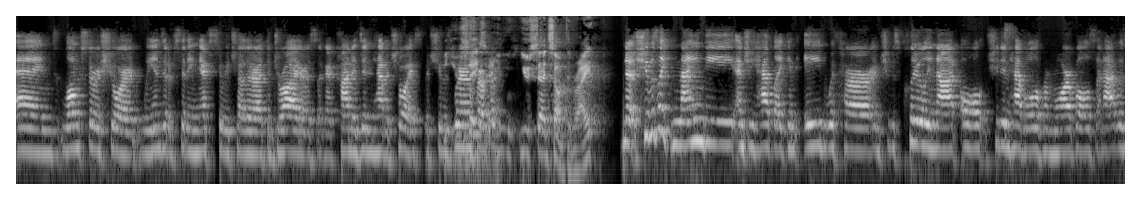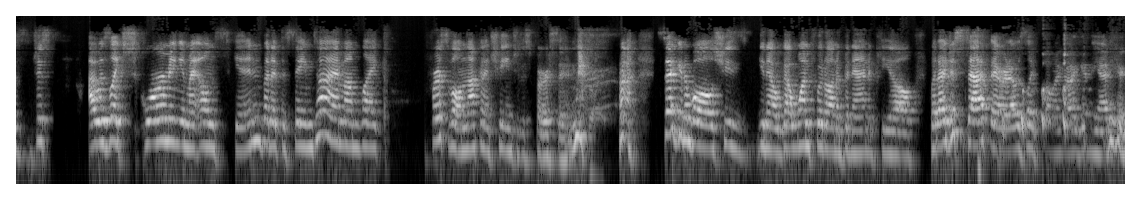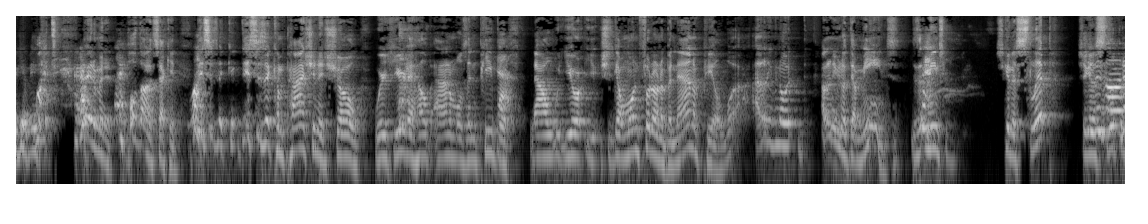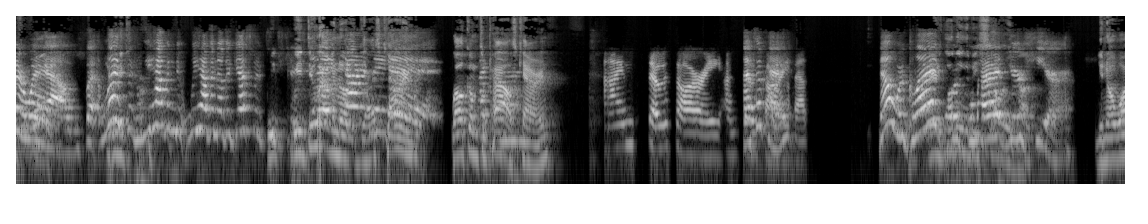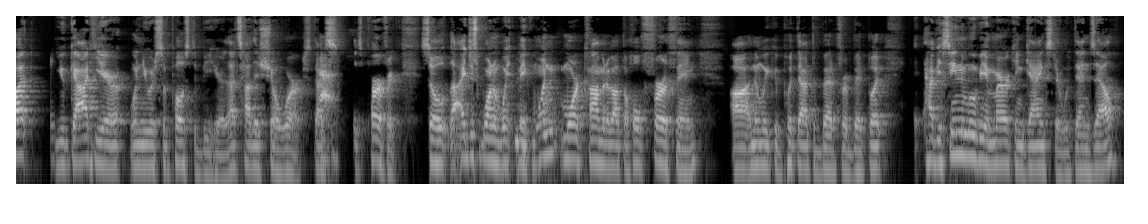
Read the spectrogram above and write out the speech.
And long story short, we ended up sitting next to each other at the dryers. Like I kind of didn't have a choice, but she was You, wearing say, you, you said something, right? No, she was like 90 and she had like an aide with her and she was clearly not all she didn't have all of her marbles and I was just I was like squirming in my own skin but at the same time I'm like first of all I'm not going to change this person. Second of all, she's, you know, got one foot on a banana peel, but I just sat there and I was like, "Oh my god, get me out of here, get me." What? Wait a minute. Hold on a second. What? This is a this is a compassionate show. We're here to help animals and people. Yes. Now you're you, she's got one foot on a banana peel. What? I don't even know. What, I don't even know what that means. Does that mean she's gonna slip? She's She gonna was slip on her way out. But listen, we have a new, we have another guest with We- you. we do Yay, have another Karen guest. Karen. it. Welcome to Hi, Pals, Karen. Karen. I'm so sorry. I'm so That's okay. sorry about No, we're glad. There's nothing to We're glad you're about. here. You know what? You got here when you were supposed to be here. That's how this show works. That's Yeah. it's perfect. So I just want to wait, make one more comment about the whole fur thing, uh, and then we could put that to bed for a bit. But have you seen the movie American Gangster with Denzel?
